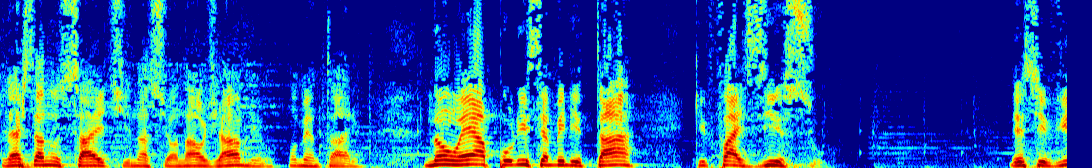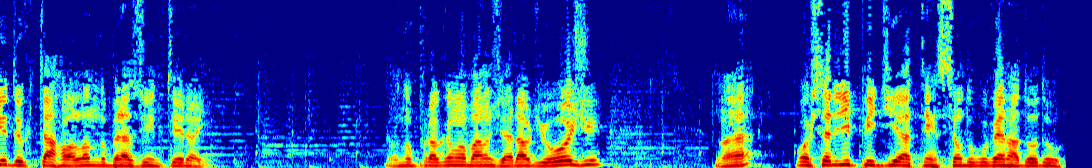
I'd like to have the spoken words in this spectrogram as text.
Aliás, está no site nacional já, meu comentário. Não é a Polícia Militar que faz isso. Nesse vídeo que está rolando no Brasil inteiro aí. Então, no programa Balão Geral de hoje, não é? Gostaria de pedir a atenção do governador do,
